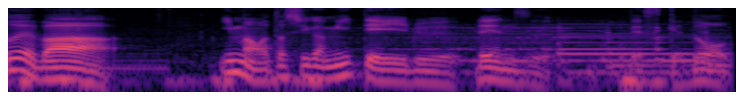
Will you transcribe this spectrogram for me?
例えば今私が見ているレンズですけど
